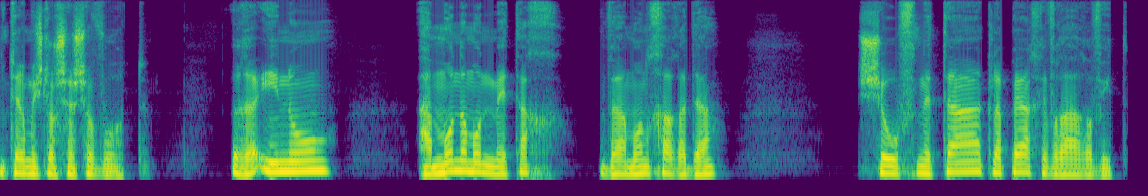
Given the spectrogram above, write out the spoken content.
יותר משלושה שבועות. ראינו המון המון מתח והמון חרדה שהופנתה כלפי החברה הערבית.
